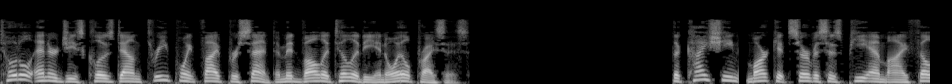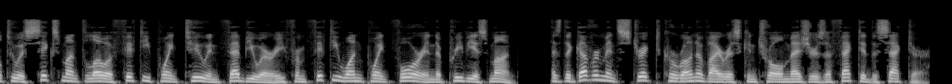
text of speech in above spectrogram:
Total Energies closed down 3.5% amid volatility in oil prices. The Caixin Market Services PMI fell to a six-month low of 50.2 in February from 51.4 in the previous month, as the government's strict coronavirus control measures affected the sector.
